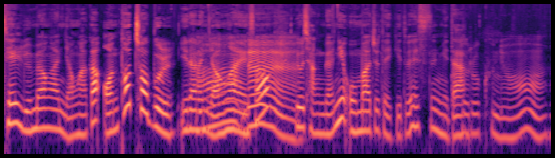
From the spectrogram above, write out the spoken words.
제일 유명한 영화가 언터처블이라는 아, 영화에서 네. 이 장면이 오마주되기도 했습니다. 그렇군요.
